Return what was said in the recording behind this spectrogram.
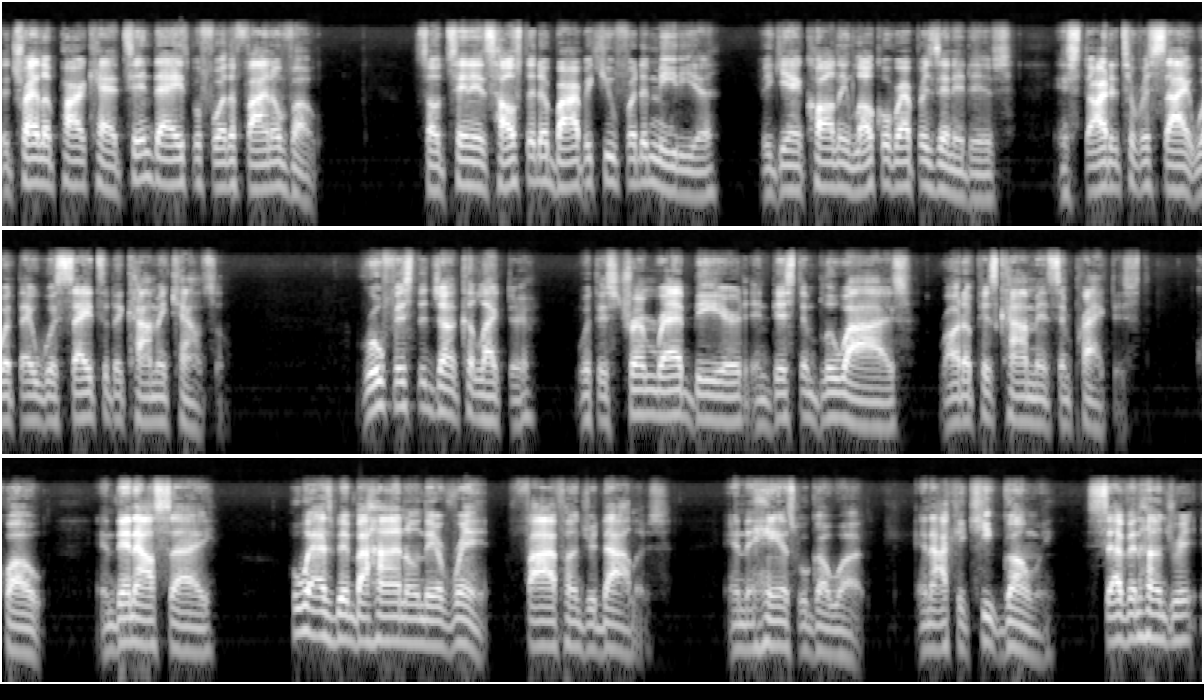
The trailer park had 10 days before the final vote. So tenants hosted a barbecue for the media, began calling local representatives, and started to recite what they would say to the Common Council. Rufus the junk collector, with his trim red beard and distant blue eyes, wrote up his comments and practiced. Quote, and then I'll say, who has been behind on their rent? $500. And the hands will go up. And I could keep going. 700,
